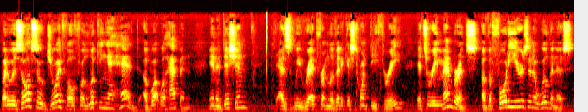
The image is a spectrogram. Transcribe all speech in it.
but it was also joyful for looking ahead of what will happen. In addition, as we read from Leviticus 23, it's a remembrance of the 40 years in the wilderness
